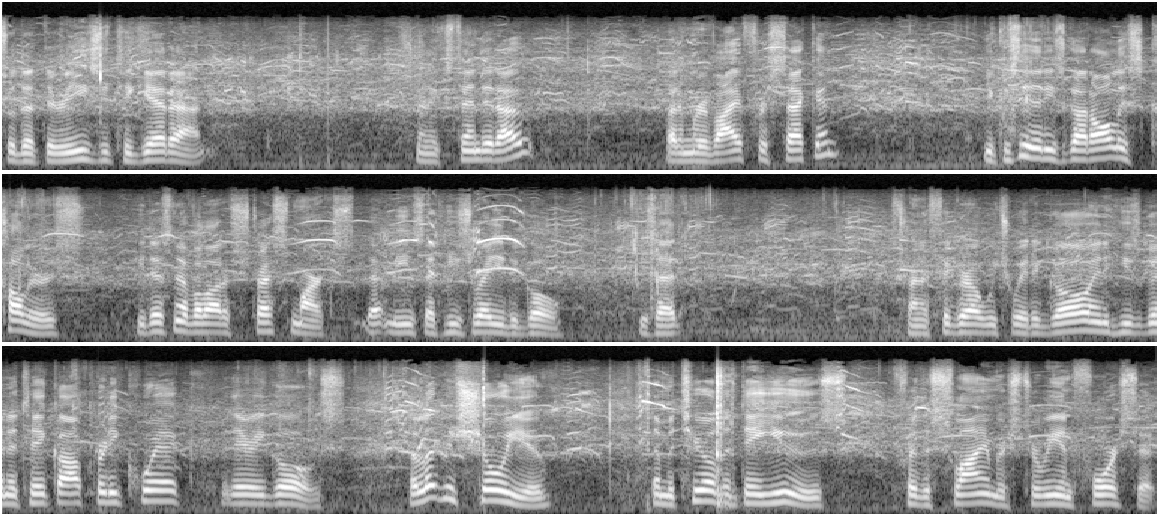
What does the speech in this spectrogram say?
so that they're easy to get at. Just gonna extend it out, let him revive for a second, you can see that he's got all his colors. He doesn't have a lot of stress marks. That means that he's ready to go. He's at trying to figure out which way to go and he's going to take off pretty quick. There he goes. Now let me show you the material that they use for the slimers to reinforce it.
